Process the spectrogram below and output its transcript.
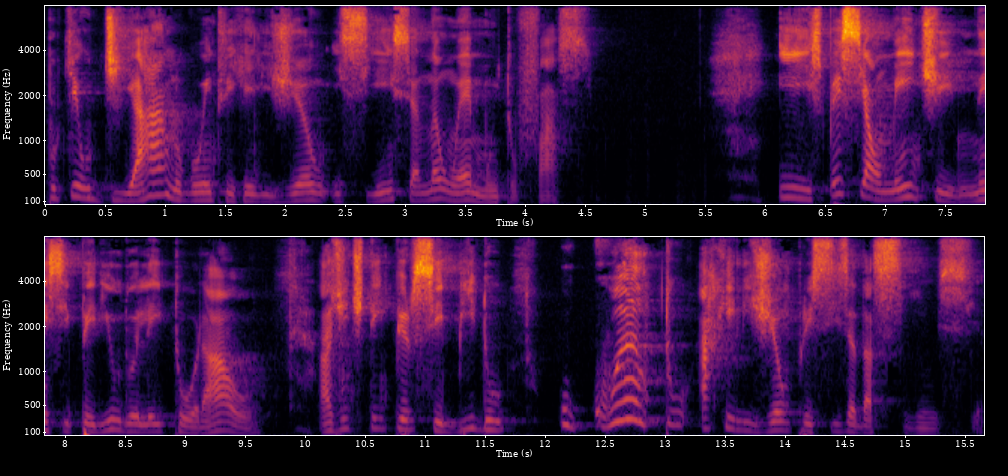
porque o diálogo entre religião e ciência não é muito fácil. E especialmente nesse período eleitoral, a gente tem percebido o quanto a religião precisa da ciência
